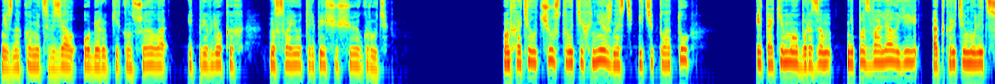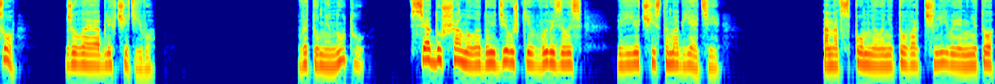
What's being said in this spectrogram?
Незнакомец взял обе руки Консуэла и привлек их на свою трепещущую грудь. Он хотел чувствовать их нежность и теплоту, и таким образом не позволял ей открыть ему лицо, желая облегчить его. В эту минуту вся душа молодой девушки выразилась в ее чистом объятии. Она вспомнила не то ворчливые, не то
